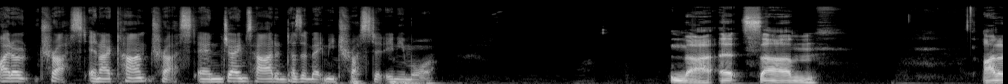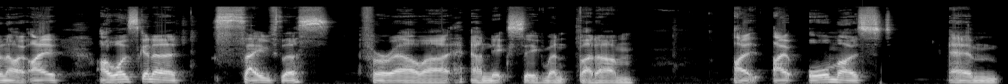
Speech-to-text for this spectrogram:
I don't trust and I can't trust, and James Harden doesn't make me trust it anymore. Nah, it's um, I don't know. I I was gonna save this for our uh, our next segment, but um, I I almost am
